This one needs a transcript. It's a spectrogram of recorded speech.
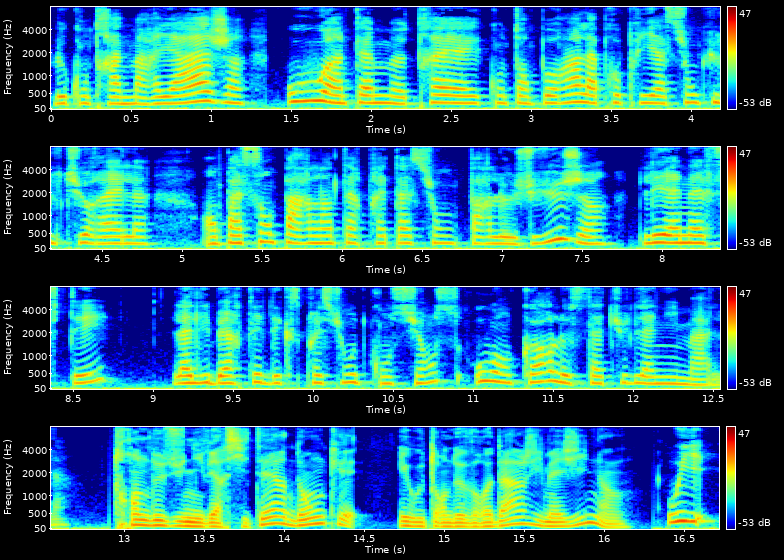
le contrat de mariage ou un thème très contemporain, l'appropriation culturelle, en passant par l'interprétation par le juge, les NFT, la liberté d'expression ou de conscience ou encore le statut de l'animal. 32 universitaires donc, et autant d'œuvres d'art j'imagine? Oui,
